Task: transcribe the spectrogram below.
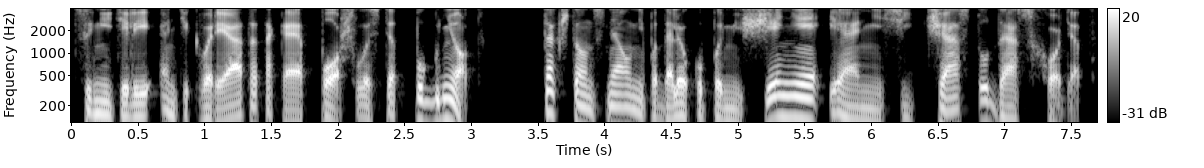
Ценителей антиквариата такая пошлость отпугнет. Так что он снял неподалеку помещение, и они сейчас туда сходят.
